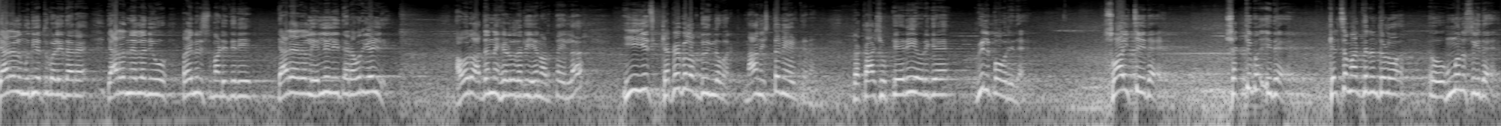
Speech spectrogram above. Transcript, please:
ಯಾರೆಲ್ಲ ಮುದಿಯತ್ತುಗಳಿದ್ದಾರೆ, ಯಾರನ್ನೆಲ್ಲ ನೀವು ಪ್ರೈಮ್ ಮಿನಿಸ್ಟರ್ ಮಾಡಿದ್ದೀರಿ ಯಾರ್ಯಾರೆಲ್ಲ ಎಲ್ಲೆಲ್ಲಿ ಇದ್ದಾರೆ ಅವ್ರಿಗೆ ಹೇಳಿ. ಅವರು ಅದನ್ನು ಹೇಳುವುದರಲ್ಲಿ ಏನು ಅರ್ಥ ಇಲ್ಲ. ಈ is capable of doing the work ನಾನು ಇಷ್ಟನೇ ಹೇಳ್ತೇನೆ. ಪ್ರಕಾಶ್ ಹುಕ್ಕೇರಿ ಅವರಿಗೆ ವಿಲ್ ಪವರ್ ಇದೆ. ಸ್ವ ಇಚ್ಛೆ ಇದೆ. ಶಕ್ತಿ ಇದೆ. ಕೆಲಸ ಮಾಡ್ತೇನೆ ಅಂತ ಹೇಳುವ ಹುಮ್ಮನಸ್ಸು ಇದೆ.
